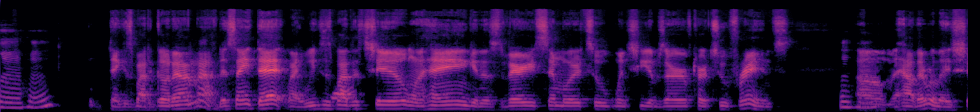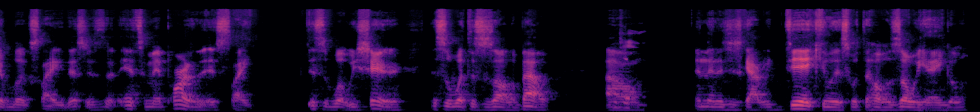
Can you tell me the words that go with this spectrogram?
Mm-hmm. Think it's about to go down. Nah, this ain't that. Like we just about to chill and hang, and it's very similar to when she observed her two friends Mm-hmm. um, and how their relationship looks. Like this is the intimate part of this. Like this is what we share. This is what this is all about. Um, Yeah. And then it just got ridiculous with the whole Zoe angle.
